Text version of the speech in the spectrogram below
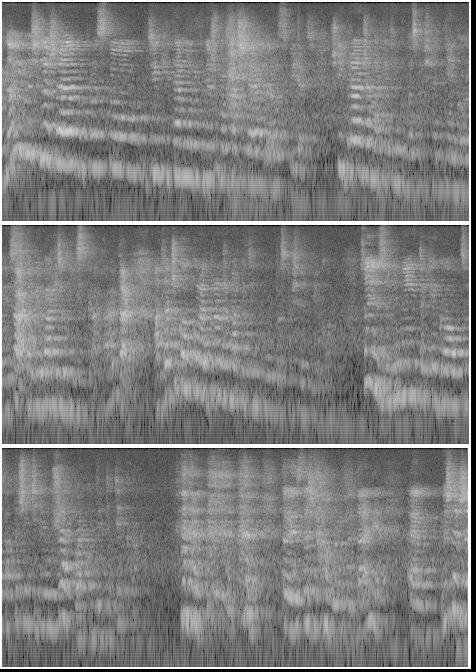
No i myślę, że po prostu dzięki temu również można się rozwijać. Czyli branża marketingu bezpośredniego jest Tak. Tobie bardzo bliska, tak? Tak. A dlaczego akurat branża marketingu bezpośredniego? Co jest z nimi takiego, co faktycznie Ciebie urzekło jako dietetyka? To jest też dobre pytanie. Myślę, że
